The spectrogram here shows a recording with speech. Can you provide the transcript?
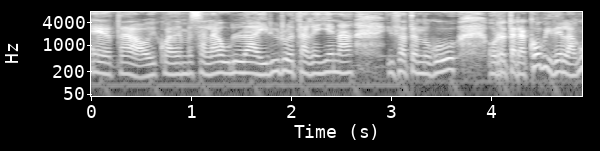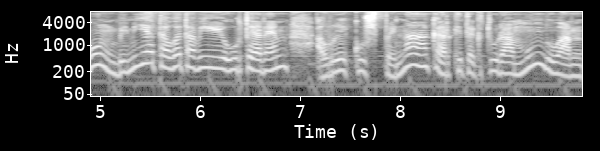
eta ohikoa den bezala ula iruru eta gehiena izaten dugu horretarako bide lagun. 2000 eta hogeta bi urtearen aurre ikuspenak arkitektura munduan,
